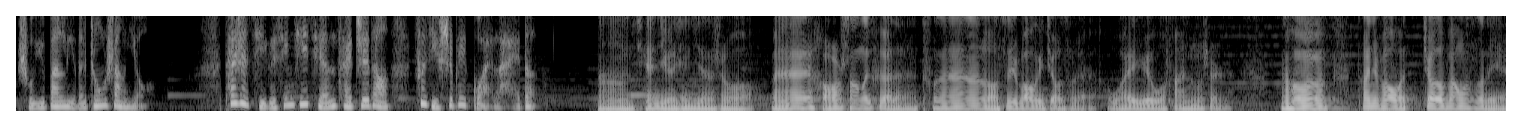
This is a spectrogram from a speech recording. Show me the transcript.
属于班里的中上游。他是几个星期前才知道自己是被拐来的。”嗯，前几个星期的时候，本来好好上着课的，突然老师就把我给叫出来了，我还以为我犯什么事儿了，然后他就把我叫到办公室里，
